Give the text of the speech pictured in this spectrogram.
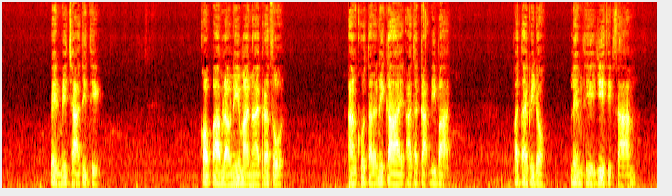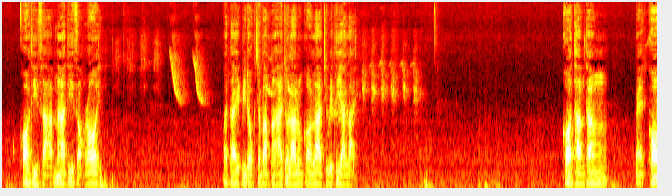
8. เป็นมิจฉาทิฏฐิ ข้อความเหล่านี้มานายพระสูตรอังโคตรนิกายอาตกะนิบาตพระไตรปิฎกเล่มที่ 23 ข้อที่ 3 หน้าที่ 200 พระไตรปิฎกฉบับมหาจุฬาลงกรณราชวิทยาลัย ข้อธรรมทั้ง 8 ข้อ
